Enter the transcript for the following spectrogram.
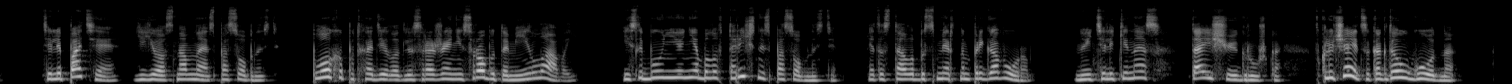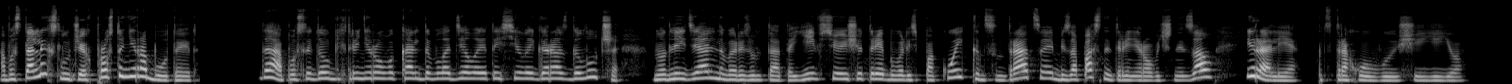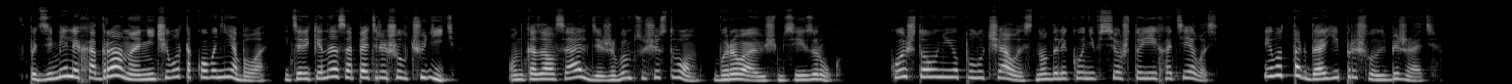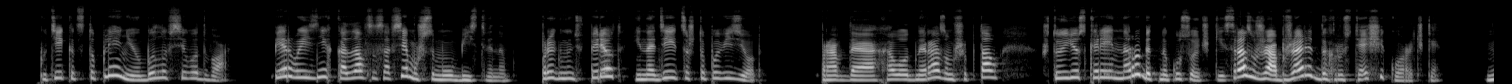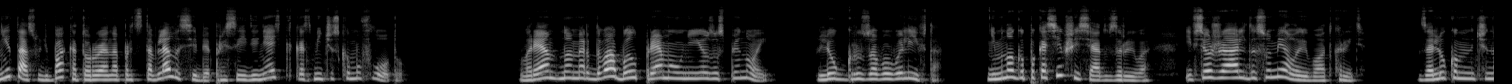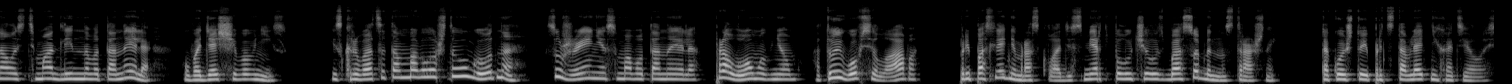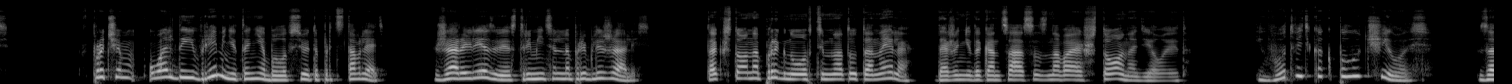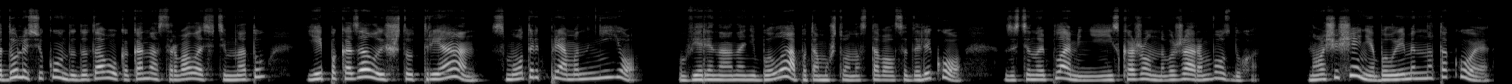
Телепатия, ее основная способность, плохо подходила для сражений с роботами и лавой. Если бы у нее не было вторичной способности, это стало бы смертным приговором. Но и телекинез, та еще игрушка, включается когда угодно, а в остальных случаях просто не работает. Да, после долгих тренировок Кальда владела этой силой гораздо лучше, но для идеального результата ей все еще требовались покой, концентрация, безопасный тренировочный зал и роле, подстраховывающие ее. В подземельях Адрана ничего такого не было, и телекинез опять решил чудить. Он казался Альде живым существом, вырывающимся из рук. Кое-что у нее получалось, но далеко не все, что ей хотелось. И вот тогда ей пришлось бежать. Путей к отступлению было всего два. Первый из них казался совсем уж самоубийственным. Прыгнуть вперед и надеяться, что повезет. Правда, холодный разум шептал, что ее скорее нарубят на кусочки и сразу же обжарят до хрустящей корочки. Не та судьба, которую она представляла себе присоединять к космическому флоту. Вариант номер два был прямо у нее за спиной. Люк грузового лифта. Немного покосившийся от взрыва, и все же Альда сумела его открыть. За люком начиналась тьма длинного тоннеля, уводящего вниз. И скрываться там могло что угодно. Сужение самого тоннеля, проломы в нем, а то и вовсе лава. При последнем раскладе смерть получилась бы особенно страшной, такой, что и представлять не хотелось. Впрочем, у Альды и времени-то не было все это представлять. Жары лезвия стремительно приближались. Так что она прыгнула в темноту тоннеля, даже не до конца осознавая, что она делает. И вот ведь как получилось. За долю секунды до того, как она сорвалась в темноту, ей показалось, что Триан смотрит прямо на нее. Уверена она не была, потому что он оставался далеко, за стеной пламени и искаженного жаром воздуха. Но ощущение было именно такое,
